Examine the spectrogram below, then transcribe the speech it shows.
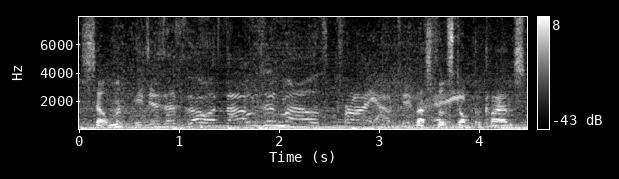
Settlement. It is as though a thousand mouths cry out in That's pain. Foot Stomper clans.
